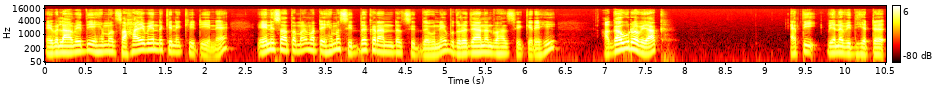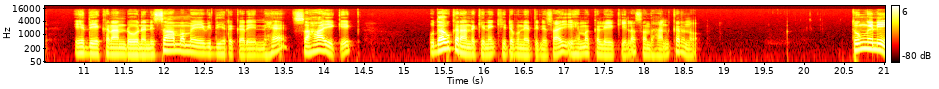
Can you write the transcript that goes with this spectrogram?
එවෙලාවේදී එහෙම සහය වෙන්න කෙනෙක් හිටියේ නෑ. ඒ නිසා තමයි මට එහෙම සිද්ධ කරන්න සිද්ධ වුණේ බුදුරජාණන් වහන්සේ කෙරෙහි අගෞරවයක් ඇති වෙන විදිහට ඒ දේ කරන්න ඕන නිසා මම ඒ විදිහට කරේ නැහැ. සහායකෙක් උදව් කරන්න කෙනෙක් හිටපු නැති නිසායි එහෙම කළේ කියලා සඳහන් කරනවා. තුන්වෙනි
